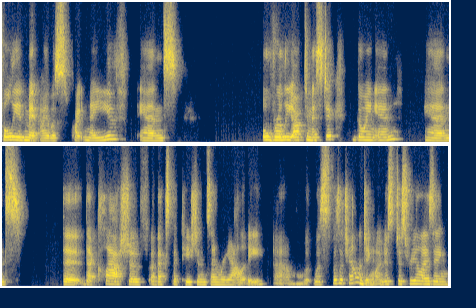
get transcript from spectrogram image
fully admit I was quite naive and overly optimistic going in. And the, that clash of, of expectations and reality um, was, was a challenging one. Just, just realizing,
